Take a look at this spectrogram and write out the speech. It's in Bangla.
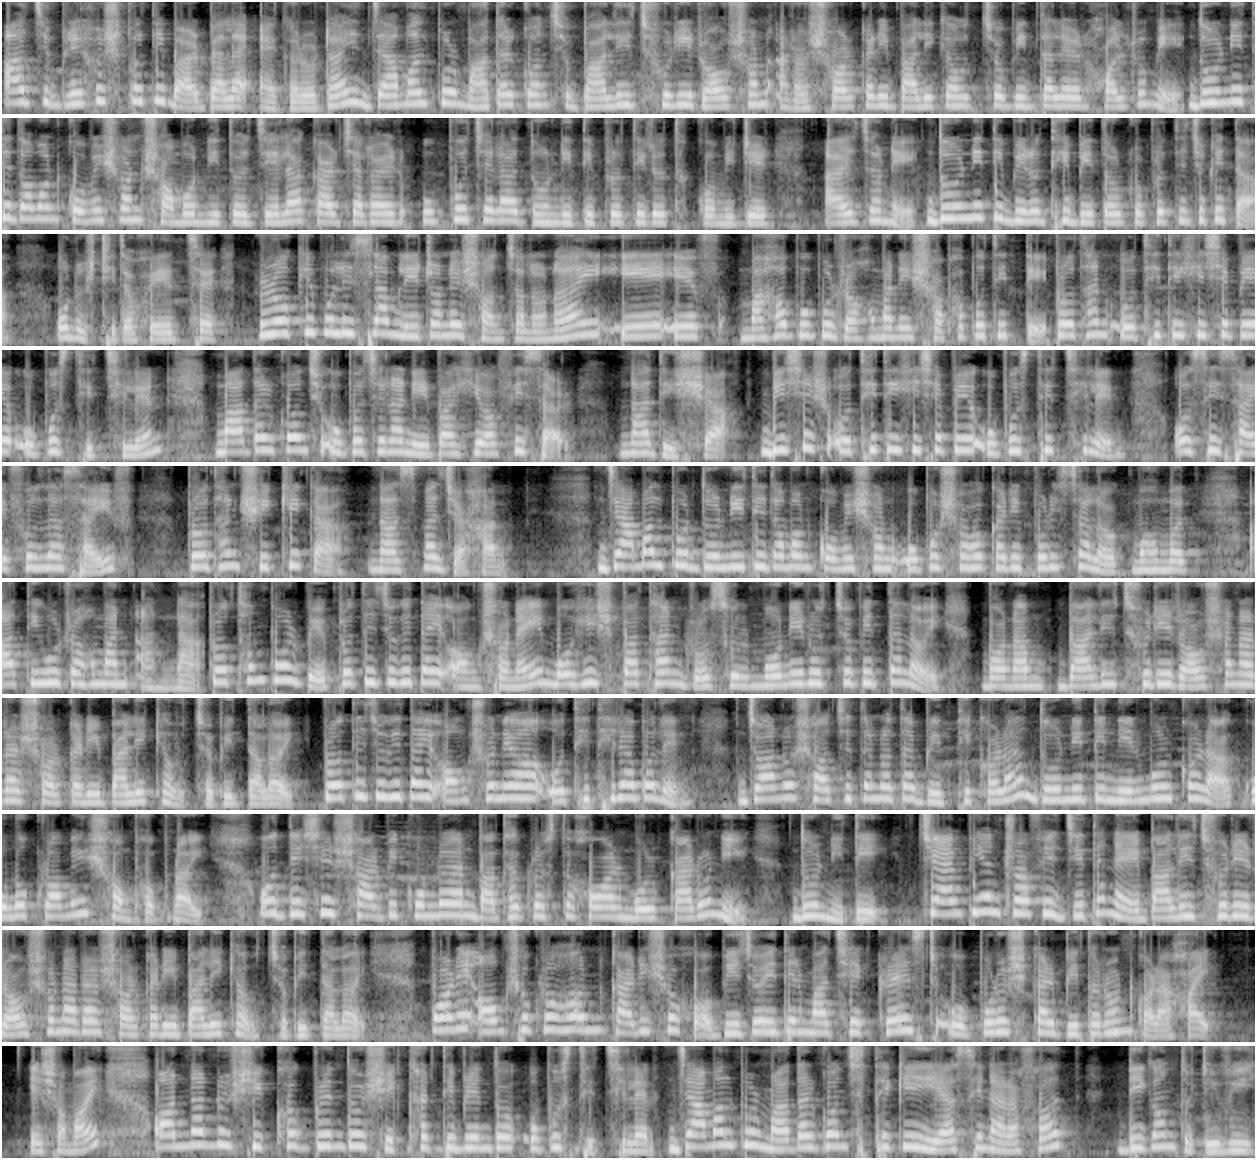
আজ বৃহস্পতিবার বেলা এগারোটায় জামালপুর মাদারগঞ্জ বালিঝুরি রওশন আরা সরকারি বালিকা উচ্চ বিদ্যালয়ের হলরুমে দুর্নীতি দমন কমিশন সমন্বিত জেলা কার্যালয়ের উপজেলা দুর্নীতি প্রতিরোধ কমিটির আয়োজনে দুর্নীতি বিরোধী বিতর্ক প্রতিযোগিতা অনুষ্ঠিত হয়েছে। রকিবুল ইসলাম লিটনের সঞ্চালনায় এ এফ মাহবুবুর রহমানের সভাপতিত্বে প্রধান অতিথি হিসেবে উপস্থিত ছিলেন মাদারগঞ্জ উপজেলা নির্বাহী অফিসার নাদির শাহ বিশেষ অতিথি হিসেবে উপস্থিত ছিলেন ওসি সাইফুল্লাহ সাইফ প্রধান শিক্ষিকা নাজমা জাহান। জামালপুর দুর্নীতি দমন কমিশন উপসহকারী পরিচালক মোহাম্মদ আতিউর রহমান আন্না। প্রথম পর্বে প্রতিযোগিতায় অংশ নেয় মহিষপাথান রসুল মনির উচ্চ বিদ্যালয়, বনাম বালিছড়ি রওশনারা সরকারি বালিকা উচ্চ বিদ্যালয়। প্রতিযোগিতায় অংশ নেওয়া অতিথিরা বলেন, জনসচেতনতা বৃদ্ধি করা, দুর্নীতি নির্মূল করা কোনো ক্রমেই সম্ভব নয় ও দেশের সার্বিক উন্নয়ন বাধাগ্রস্ত হওয়ার মূল কারণই দুর্নীতি। চ্যাম্পিয়ন ট্রফি জিতে নেয় বালিঝুরি রওশনারা সরকারি বালিকা উচ্চ বিদ্যালয় পরে অংশগ্রহণকারীসহ বিজয়ীদের মাঝে ক্রেস্ট ও পুরস্কার বিতরণ করা হয়। এ সময় অন্যান্য শিক্ষকবৃন্দ, শিক্ষার্থীবৃন্দ উপস্থিত ছিলেন। জামালপুর মাদারগঞ্জ থেকে ইয়াসিন আরাফাত, দিগন্ত টিভি।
